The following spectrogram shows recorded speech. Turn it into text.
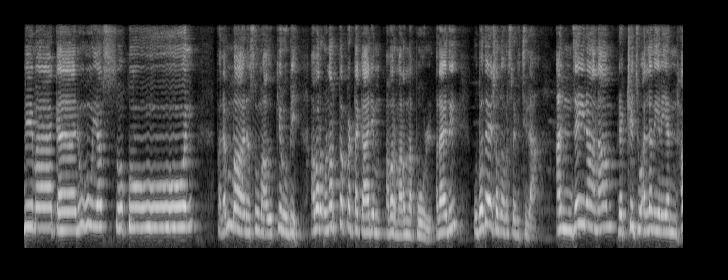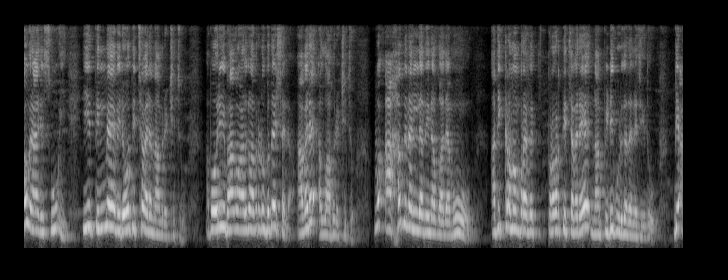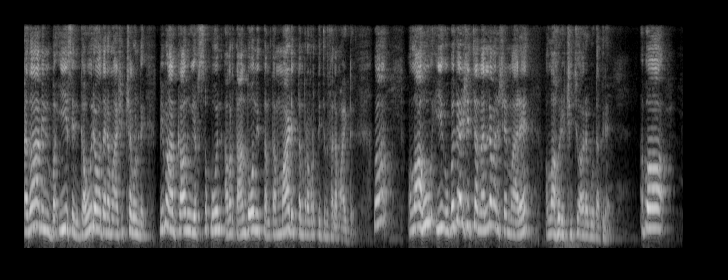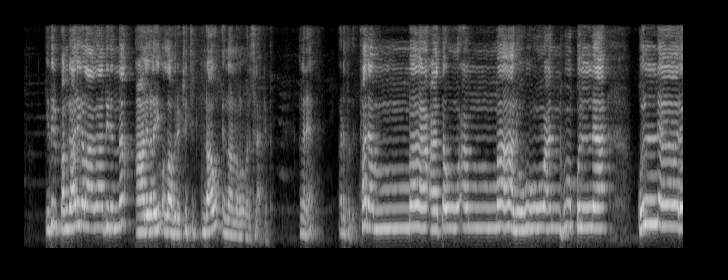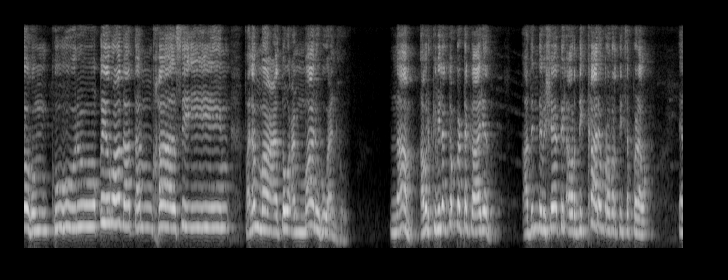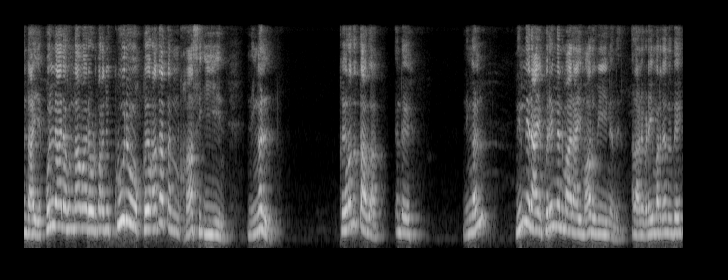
بما كانوا يفسقون فلما نسوا ما ذكروا به അവർ ഉണർത്തപ്പെട്ട കാര്യം അവർ മറന്നപ്പോൾ അതായത് ഉപദേശമൊന്നും അവർ ശ്രവിച്ചില്ല അഞ്ചൈന നാം രക്ഷിച്ചു അല്ലതീന സൂയി. ഈ തിന്മയെ വിരോധിച്ചവരെ നാം രക്ഷിച്ചു. അപ്പോൾ ഒരു വിഭാഗം ആളുകൾ അവരുടെ ഉപദേശമല്ല. അവരെ അള്ളാഹു രക്ഷിച്ചു. വ വലമു. അതിക്രമം പ്രവർത്തിച്ചവരെ നാം പിടികൂടുക തന്നെ ചെയ്തു. ബി അദാബിൻ ബഈസിൻ ഗൗരവതരമായ ശിക്ഷ കൊണ്ട് ബിമാക്കാനു യഫ്സുഖൂൻ അവർ താന്തോന്നിത്തം തമ്മാടിത്തം പ്രവർത്തിച്ചത് ഫലമായിട്ട്. അപ്പോൾ അള്ളാഹു ഈ ഉപദേശിച്ച നല്ല മനുഷ്യന്മാരെ അള്ളാഹു രക്ഷിച്ചു അവരുടെ കൂട്ടത്തിൽ അപ്പോൾ ഇതിൽ പങ്കാളികളാകാതിരുന്ന ആളുകളെയും അള്ളാഹു രക്ഷിച്ചിട്ടുണ്ടാവും എന്നാണ് നമ്മൾ മനസ്സിലാക്കേണ്ടത്. അങ്ങനെ അടുത്തത്. നാം അവർക്ക് വിലക്കപ്പെട്ട കാര്യം അതിന്റെ വിഷയത്തിൽ അവർ ധിക്കാരം പ്രവർത്തിച്ചപ്പോഴാണ് എന്തായി കുല്ലാലഹും നാം അവരോട് പറഞ്ഞു കുരു ഖിറദതൻ ഖാസിഈൻ നിങ്ങൾ ഖിറദത്താകുക എന്ത് നിങ്ങൾ നിന്ദ്യരായ കുരങ്ങന്മാരായി മാറുവീൻ എന്ന് അതാണ് ഇവിടെയും പറഞ്ഞത്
